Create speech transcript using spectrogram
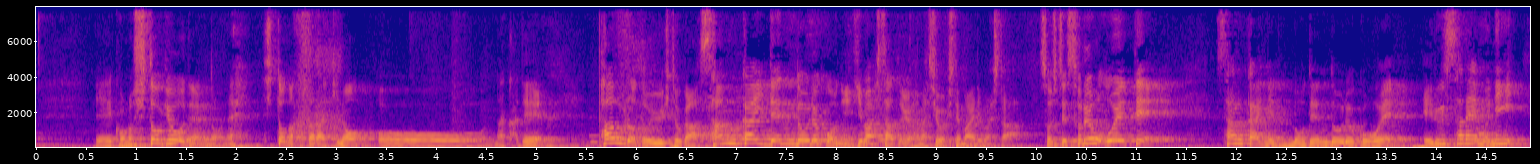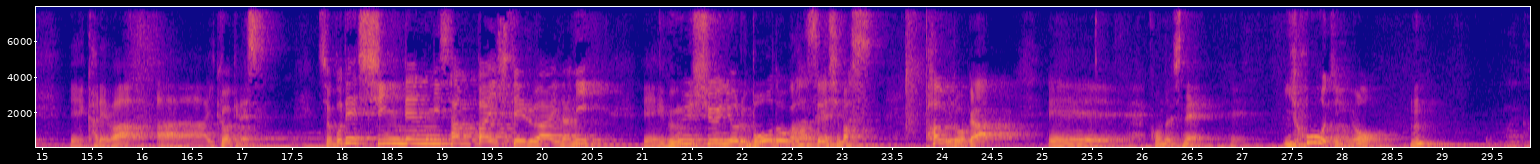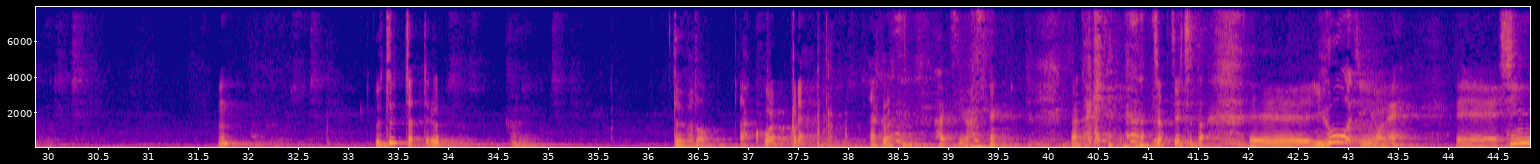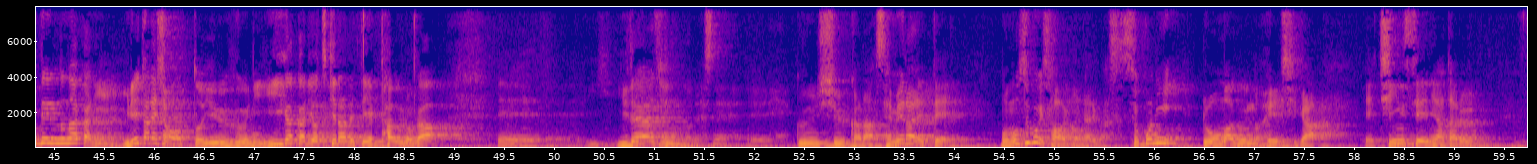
えーこの使徒行伝のね使徒の働きの中でパウロという人が3回伝道旅行に行きましたという話をしてまいりました。そしてそれを終えて3回の伝道旅行へエルサレムに、え、彼はあ行くわけです。そこで神殿に参拝している間に、え、群衆による暴動が発生します。パウロが、えー、今度ですね違法人をん？ん？映っちゃってる？どういうこと？あこれこれ？あこれ？はいすいません。なんだっけ？ちょちょちょっと、えー、違法人をね、えー、神殿の中に入れたでしょというふうに言いがかりをつけられてパウロが、えー、ユダヤ人のですね、えー、群衆から攻められてものすごい騒ぎになります。そこにローマ軍の兵士が、えー、鎮静に当たる、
